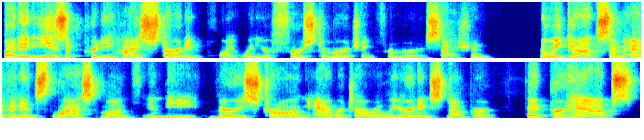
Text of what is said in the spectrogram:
but it is a pretty high starting point when you're first emerging from a recession. And we got some evidence last month in the very strong average hourly earnings number that perhaps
